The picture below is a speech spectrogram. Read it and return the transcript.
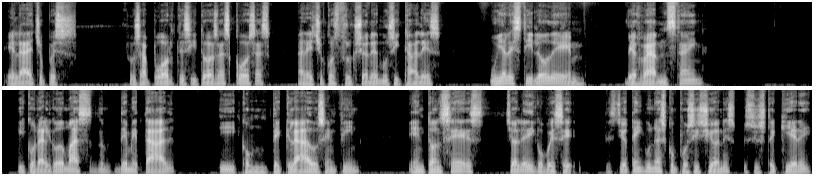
Él ha hecho pues sus aportes y todas esas cosas, han hecho construcciones musicales muy al estilo de, de Rammstein y con algo más de metal y con teclados, en fin. Entonces yo le digo, pues, eh, pues yo tengo unas composiciones, pues si usted quiere,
